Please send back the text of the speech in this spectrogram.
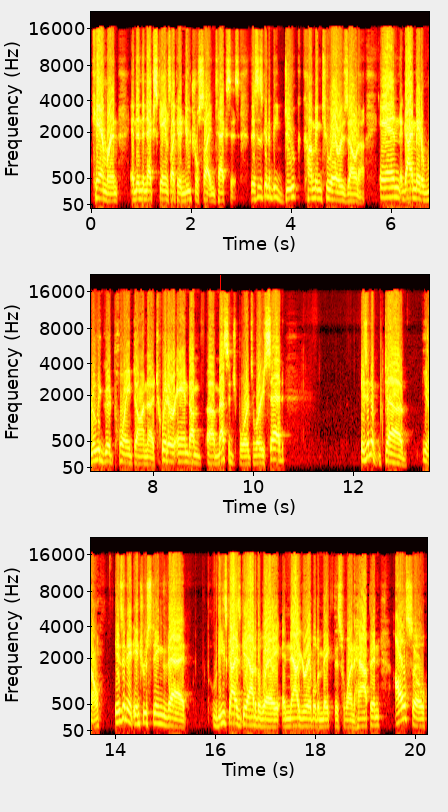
Cameron, and then the next game's like at a neutral site in Texas. This is going to be Duke coming to Arizona. And a guy made a really good point on uh, Twitter and on uh, message boards where he said, "Isn't it, uh, you know, isn't it interesting that these guys get out of the way, and now you're able to make this one happen. Also,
